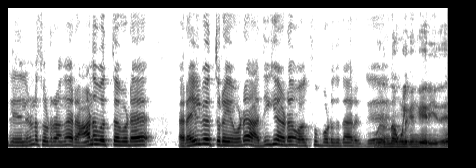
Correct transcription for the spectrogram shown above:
இல்ல இதுல என்ன சொல்றாங்க? ராணுவத்தை விட ரயில்வே துறையை விட அதிக இடம் வக்ஃபு போர்டுக்கு தான் இருக்கு. இருந்தா உங்களுக்கு எங்க எரியுது.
